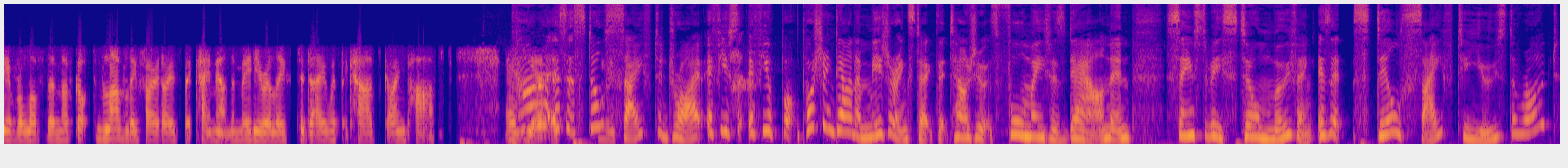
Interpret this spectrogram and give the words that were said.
several of them. I've got some lovely photos that came out in the media release today with the cars going past. And, Kara, yeah, is it still yeah. safe to drive? If, you, if you're pushing down a measuring stick that tells you it's four metres down and seems to be still moving, is it still safe to use the road?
